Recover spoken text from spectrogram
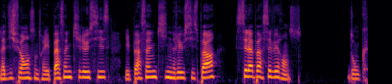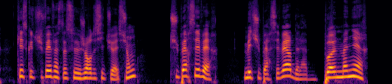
la différence entre les personnes qui réussissent et les personnes qui ne réussissent pas, c'est la persévérance. Donc, qu'est-ce que tu fais face à ce genre de situation? Tu persévères. Mais tu persévères de la bonne manière.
